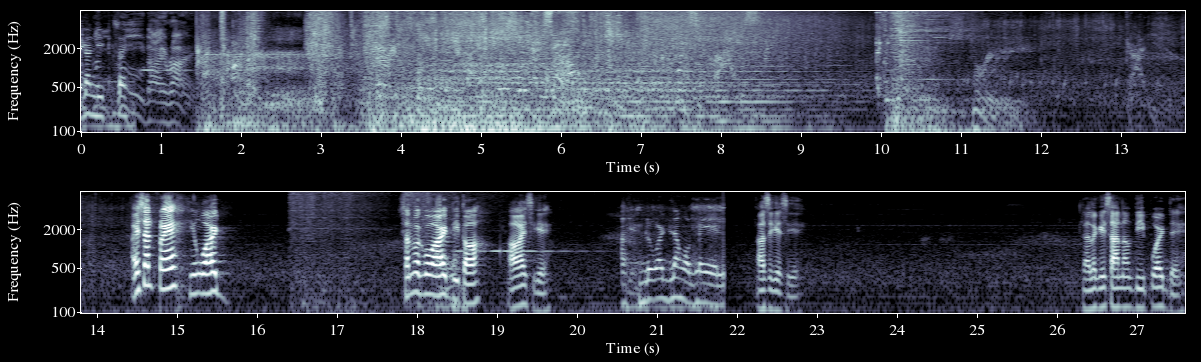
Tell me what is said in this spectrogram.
Ward lang dito ride. Ay, saan pre? Yung ward? Saan mag-ward dito? Okay, sige. Blue ward lang, huwag na yellow. Ah, sige, sige. Lalagay sana ng deep ward eh.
